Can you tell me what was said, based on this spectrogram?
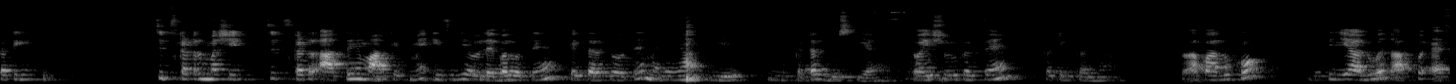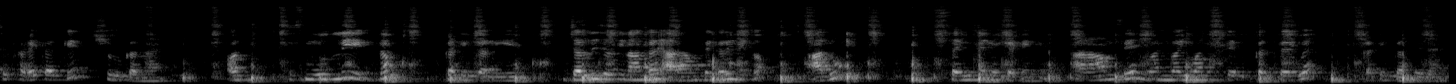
cutting chips cutter machine chips cutter आते हैं मार्केट में इजीली अवेलेबल होते हैं, कई तरह के होते हैं। मैंने यहाँ ये कटर यूज़ किया है। तो आइए शुरू करते हैं कटिंग करना। तो आप आलू को, जैसे ये आलू है तो आपको ऐसे खड़े करके शुरू करना है। और स्मूथली एकदम कटिंग करनी है। जल्दी जल्दी ना करें, आराम से करें, नहीं तो आलू सही से नहीं कटेंगे। आराम से वन बाई वन स्टेप करते हुए कटिंग करते जाएँ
